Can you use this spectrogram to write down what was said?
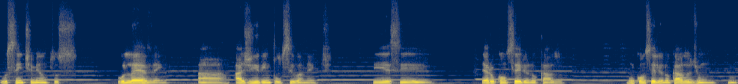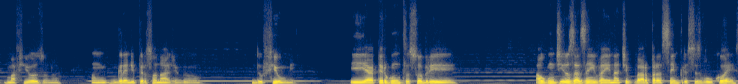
os sentimentos o levem a agir impulsivamente. E esse era o conselho no caso. Um conselho no caso de um mafioso, né? Um grande personagem do, do filme. E a pergunta sobre algum dia o Zazen vai inativar para sempre esses vulcões?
